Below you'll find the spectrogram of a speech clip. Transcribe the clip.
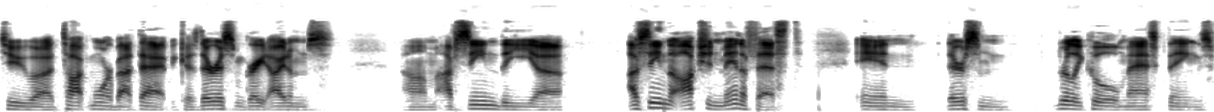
to uh, talk more about that because there is some great items. Um, I've seen the uh, I've seen the auction manifest, and there's some really cool mask things,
